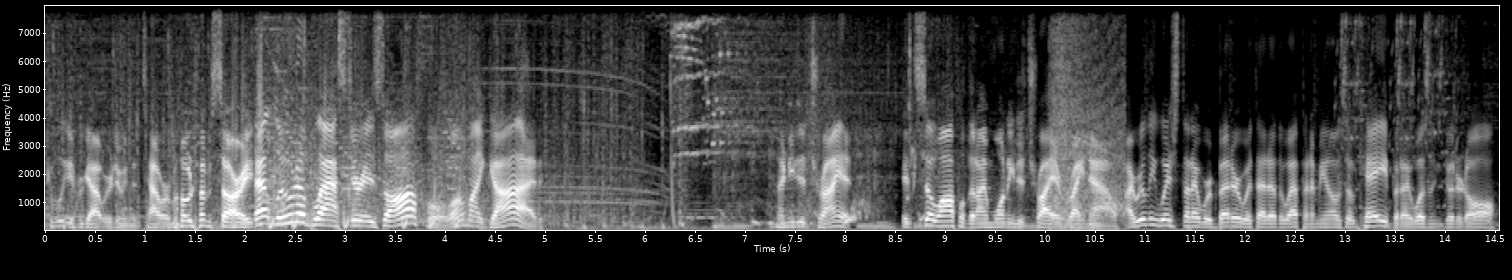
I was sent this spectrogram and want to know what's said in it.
completely forgot we were doing the tower mode. I'm sorry. That Luna Blaster is awful. Oh, my God. I need to try it. It's so awful that I'm wanting to try it right now. I really wish that I were better with that other weapon. I mean, I was okay, but I wasn't good at all.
